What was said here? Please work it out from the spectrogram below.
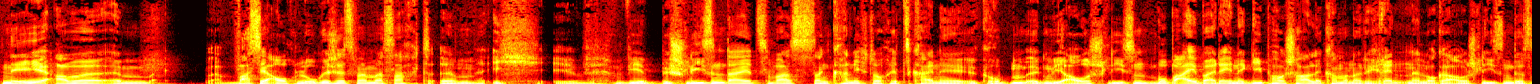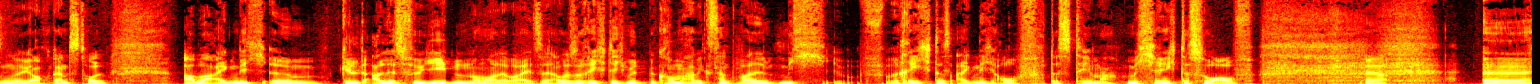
Nee, aber ähm, was ja auch logisch ist, wenn man sagt, ähm, ich, äh, wir beschließen da jetzt was, dann kann ich doch jetzt keine Gruppen irgendwie ausschließen. Wobei bei der Energiepauschale kann man natürlich Rentner locker ausschließen, das ist natürlich auch ganz toll. Aber eigentlich ähm, gilt alles für jeden normalerweise. Aber so richtig mitbekommen habe ich es nicht, weil mich riecht das eigentlich auf, das Thema. Mich riecht das so auf. Ja. Äh,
